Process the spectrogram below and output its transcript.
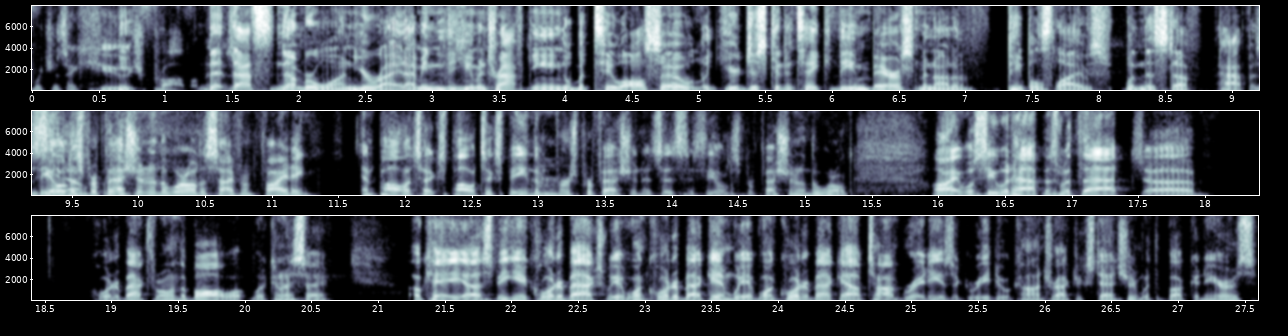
which is a huge problem. Th- that's number one. You're right. I mean, the human trafficking angle, but two, also, like you're just going to take the embarrassment out of people's lives when this stuff happens. It's the you oldest know? profession in the world aside from fighting and politics. Politics being the first profession. It's, it's it's the oldest profession in the world. All right, we'll see what happens with that. Uh, quarterback throwing the ball. What, what can I say? Okay, uh, speaking of quarterbacks, we have one quarterback in, we have one quarterback out. Tom Brady has agreed to a contract extension with the Buccaneers.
